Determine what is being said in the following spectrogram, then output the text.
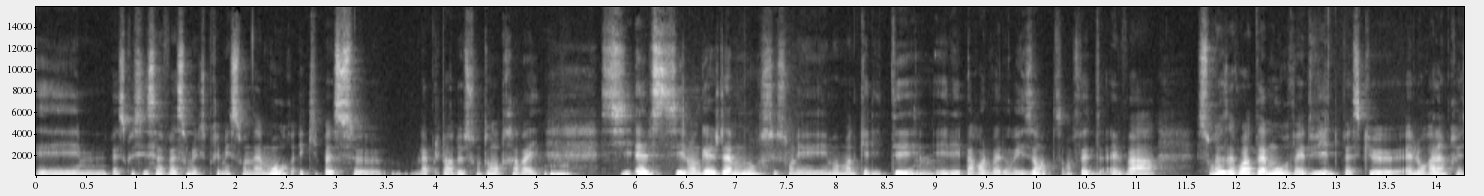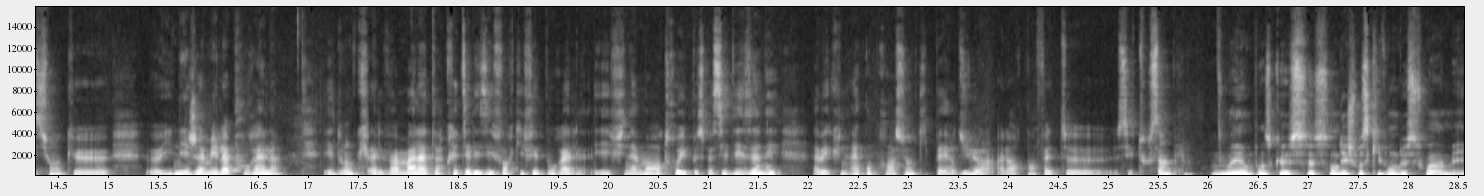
et, parce que c'est sa façon d'exprimer son amour, et qui passe euh, la plupart de son temps au travail. Mmh. Si elle, ses langages d'amour, ce sont les moments de qualité mmh. et les paroles valorisantes, en fait, mmh. elle va son réservoir d'amour va être vide parce qu'elle aura l'impression qu'il euh, n'est jamais là pour elle. Et donc, elle va mal interpréter les efforts qu'il fait pour elle. Et finalement, entre eux, il peut se passer des années avec une incompréhension qui perdure, alors qu'en fait, euh, c'est tout simple. Oui, on pense que ce sont des choses qui vont de soi, mais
